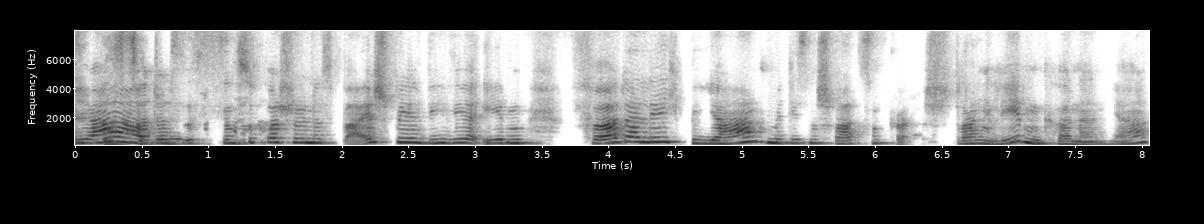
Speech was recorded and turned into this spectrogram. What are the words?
Ja, das, das ist ein super schönes Beispiel, wie wir eben förderlich, bejahend mit diesem schwarzen Strang leben können. Ja,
